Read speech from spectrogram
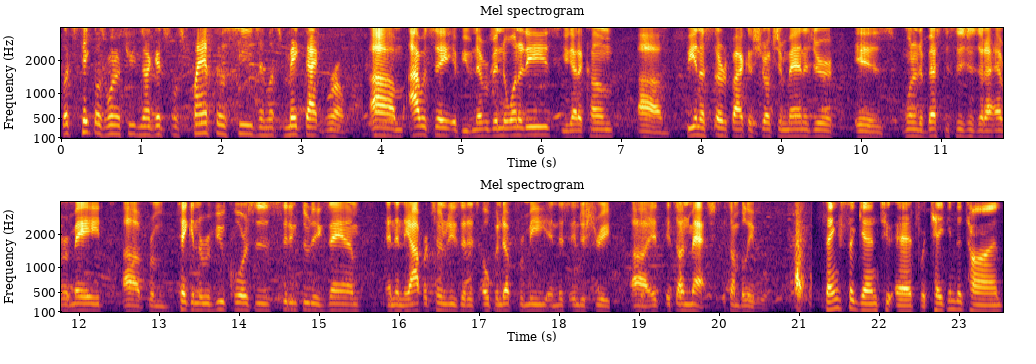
let's take those one or two nuggets, let's plant those seeds, and let's make that grow. Um, I would say if you've never been to one of these, you got to come. Um, being a certified construction manager is one of the best decisions that I ever made. Uh, from taking the review courses, sitting through the exam, and then the opportunities that it's opened up for me in this industry, uh, it, it's unmatched. It's unbelievable. Thanks again to Ed for taking the time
